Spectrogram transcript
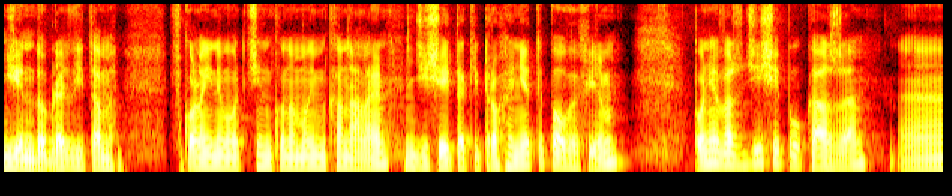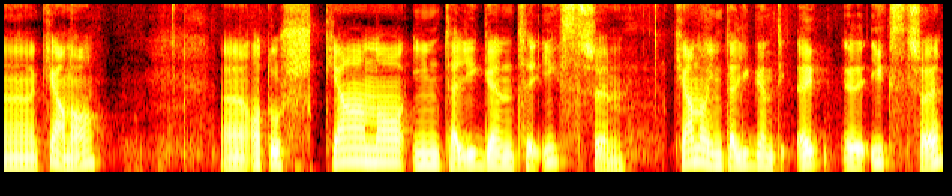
Dzień dobry, witam w kolejnym odcinku na moim kanale. Dzisiaj taki trochę nietypowy film, ponieważ dzisiaj pokażę e, Kiano. E, otóż Kiano Intelligent X3. Kiano Intelligent e, e, X3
